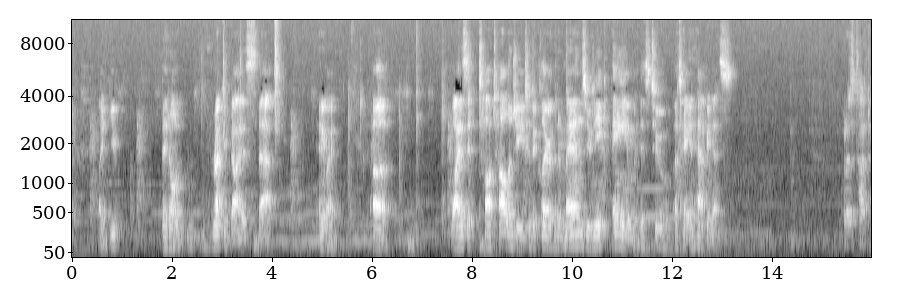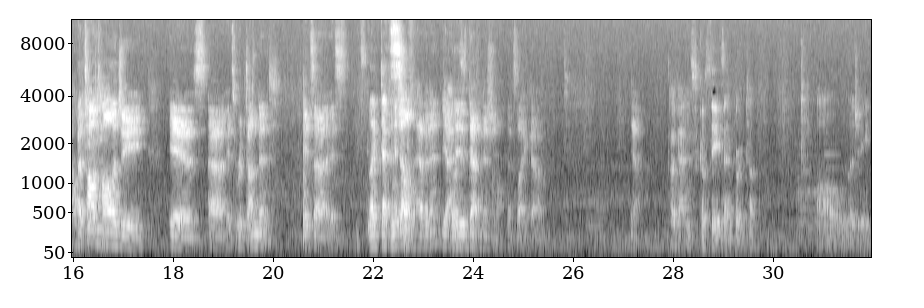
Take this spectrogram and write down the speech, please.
Like you, they don't recognize that. Anyway, uh, why is it tautology to declare that a man's unique aim is to attain happiness? What is tautology? A tautology is uh, it's redundant. It's uh, it's It's like definitional. self-evident. Yeah, it is definitional. It's like uh, Yeah. Okay. Let's go to the exact word. Tautology.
